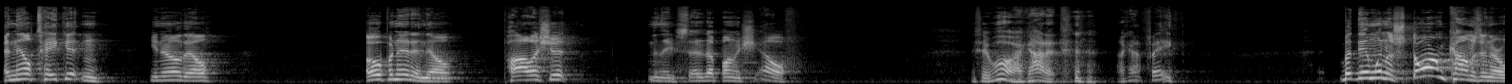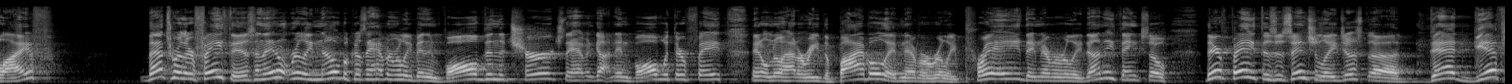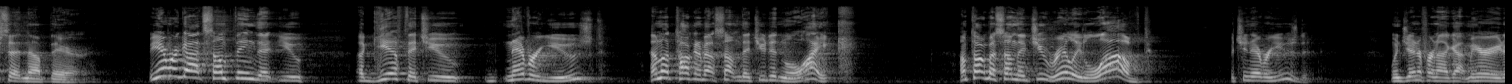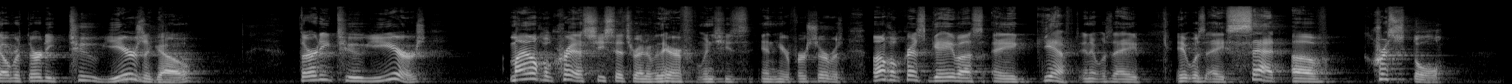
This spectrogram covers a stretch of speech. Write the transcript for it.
And they'll take it and, you know, they'll open it and they'll polish it, and they set it up on a shelf. They say, Whoa, I got it. I got faith. But then when a storm comes in their life, that's where their faith is, and they don't really know because they haven't really been involved in the church. They haven't gotten involved with their faith. They don't know how to read the Bible. They've never really prayed. They've never really done anything. So their faith is essentially just a dead gift sitting up there. You ever got something that you, a gift that you never used? I'm not talking about something that you didn't like. I'm talking about something that you really loved, but you never used it. When Jennifer and I got married over 32 years ago, 32 years, my Uncle Chris, she sits right over there when she's in here first service. My Uncle Chris gave us a gift, and it was a, it was a set of crystal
